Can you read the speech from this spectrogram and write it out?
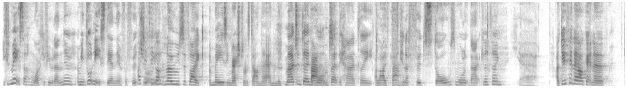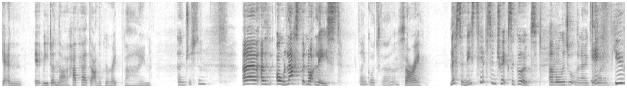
you could make something work if you were in there. I mean, don't need to stay in there for food. do you Imagine know if they I mean? got loads of like amazing restaurants down there, and then they Imagine down the bottom bit they had like A live band. kind of food stalls, more like that kind of thing. Yeah, I do think they are getting a getting it redone though. I have heard that on the grapevine. Interesting. Um, and oh, last but not least, Thank God for that. sorry. Listen, these tips and tricks are good. I'm only joking around. Don't worry. If you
